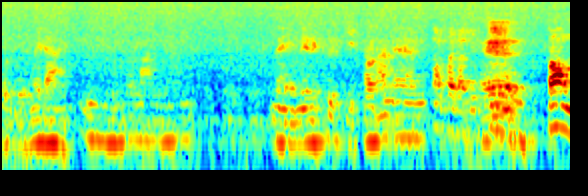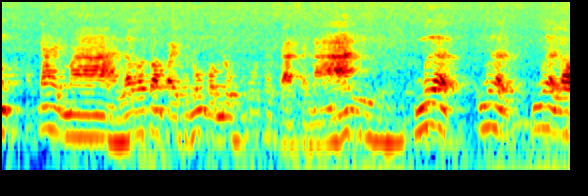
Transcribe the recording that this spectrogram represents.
ตนเองไม่ได้อืมประมาณนั้นนี่นี่คือจิตเขานะแอนต้องไปรับจเอริงอต้องได้มาแล้วก็ต้องไปทนุบำรุงพระพุทธศาสนาๆอืม เมื่อเมื่อเมื่อเรา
